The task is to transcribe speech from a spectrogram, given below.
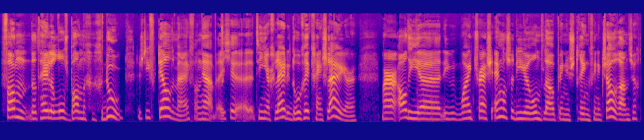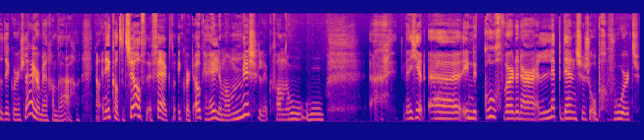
van dat hele losbandige gedoe. Dus die vertelde mij van, ja, weet je, tien jaar geleden droeg ik geen sluier. Maar al die, uh, die white trash Engelsen die hier rondlopen in hun string... vind ik zo ranzig dat ik weer een sluier ben gaan dragen. Nou, en ik had hetzelfde effect. Ik werd ook helemaal misselijk van hoe... hoe uh, weet je, uh, in de kroeg werden daar lapdancers opgevoerd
